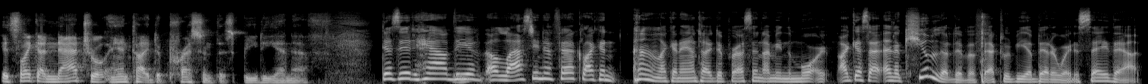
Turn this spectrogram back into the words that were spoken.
it's like a natural antidepressant. This BDNF. Does it have the a lasting effect like an like an antidepressant? I mean, the more I guess an accumulative effect would be a better way to say that.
